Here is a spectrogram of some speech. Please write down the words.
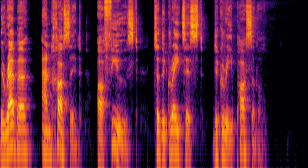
The Rebbe and Chosid are fused to the greatest degree possible.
